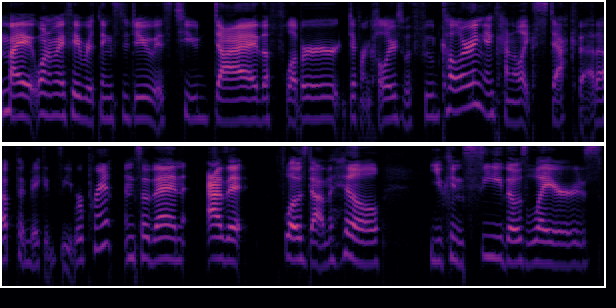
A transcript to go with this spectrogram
my one of my favorite things to do is to dye the flubber different colors with food coloring and kind of like stack that up and make it zebra print. And so then as it flows down the hill, you can see those layers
